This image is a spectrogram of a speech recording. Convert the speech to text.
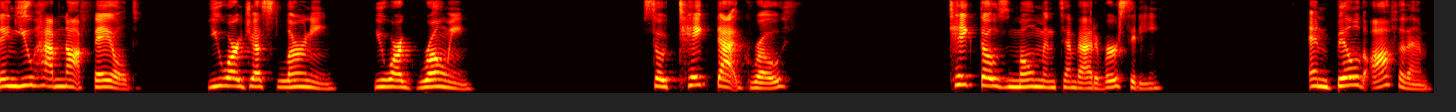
then you have not failed. You are just learning. You are growing. So take that growth, take those moments of adversity, and build off of them.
